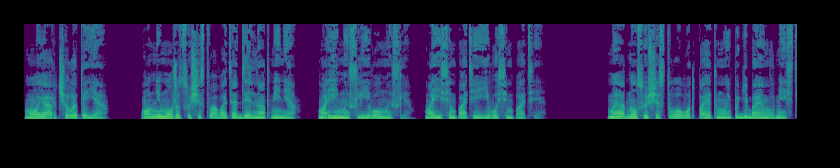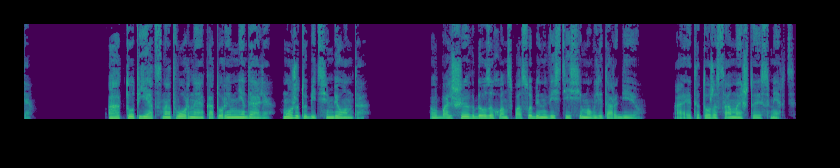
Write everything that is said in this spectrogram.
Мой Арчил — это я. Он не может существовать отдельно от меня. Мои мысли — его мысли. Мои симпатии — его симпатии. Мы одно существо, вот поэтому и погибаем вместе. А тот яд снотворное, который мне дали, может убить симбионта? В больших дозах он способен ввести Сима в литургию, а это то же самое, что и смерть.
